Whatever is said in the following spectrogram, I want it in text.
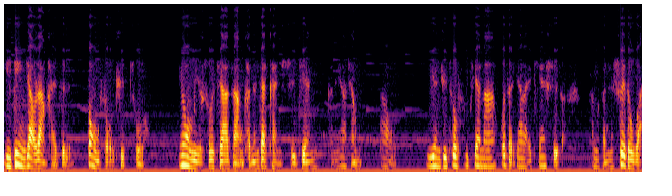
一定要让孩子动手去做，因为我们有时候家长可能在赶时间，可能要想到医院去做复健啊，或者要来天使的，他们可能睡得晚，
